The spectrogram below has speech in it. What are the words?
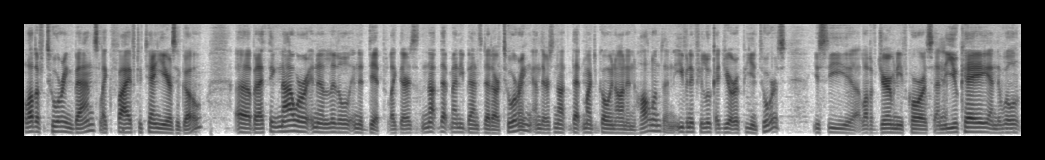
a lot of touring bands like five to ten years ago. Uh, but I think now we're in a little in a dip. Like there's not that many bands that are touring, and there's not that much going on in Holland. And even if you look at European tours, you see a lot of Germany, of course, and the UK, and they will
